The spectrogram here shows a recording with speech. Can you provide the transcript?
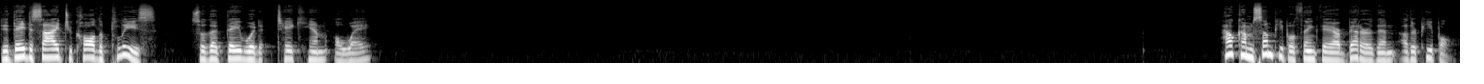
Did they decide to call the police so that they would take him away? How come some people think they are better than other people?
